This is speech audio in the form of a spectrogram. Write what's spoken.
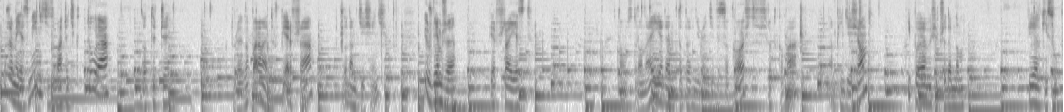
Możemy je zmienić i zobaczyć, która dotyczy którego parametru. Pierwsza dodam 10. Już wiem, że pierwsza jest w tą stronę. 1 to pewnie będzie wysokość środkowa, tam 50 i pojawił się przede mną wielki słup.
